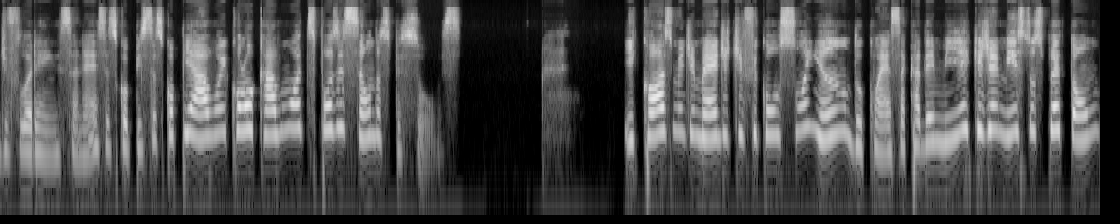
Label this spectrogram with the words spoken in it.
de Florença. Né? Esses copistas copiavam e colocavam à disposição das pessoas. E Cosme de Medici ficou sonhando com essa academia que Gemistos Platon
